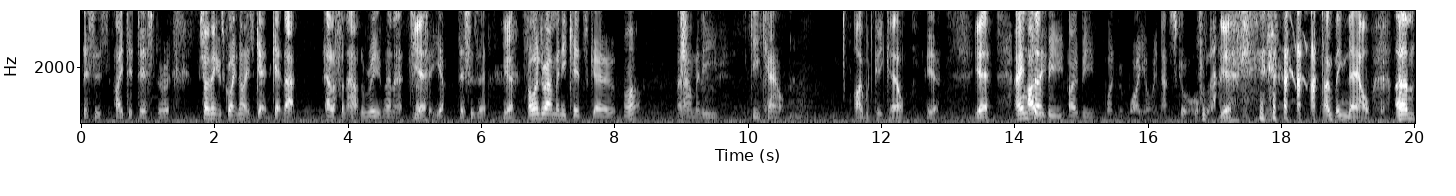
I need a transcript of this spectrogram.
this is I did this," which I think is quite nice. Get get that elephant out of the room, isn't it? So Yeah. yep, this is it. Yeah. I wonder how many kids go what, and how many geek out. I would geek out. Yeah. Yeah. And I so, would be I would be wondering why you're in that school. Yeah, I don't mean now. Um,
